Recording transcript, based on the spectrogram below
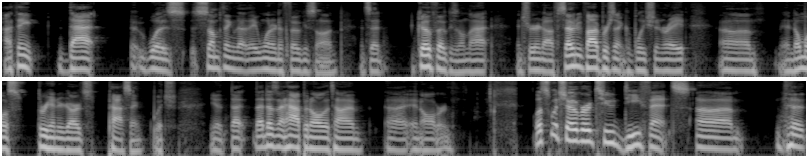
I think that was something that they wanted to focus on and said, go focus on that. And sure enough, 75% completion rate um, and almost 300 yards passing, which you know that that doesn't happen all the time uh, in Auburn. Let's switch over to defense. Um, the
